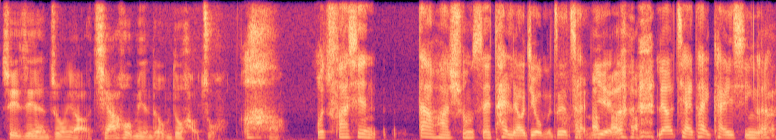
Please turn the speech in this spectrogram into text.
所以这些很重要。其他后面的我们都好做。啊、我发现大华兄实在太了解我们这个产业了，聊起来太开心了。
